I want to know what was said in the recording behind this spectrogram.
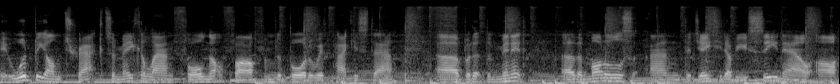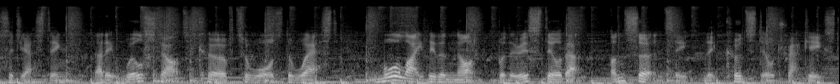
it would be on track to make a landfall not far from the border with Pakistan. Uh, but at the minute, uh, the models and the JTWC now are suggesting that it will start to curve towards the west. More likely than not, but there is still that uncertainty that it could still track east.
